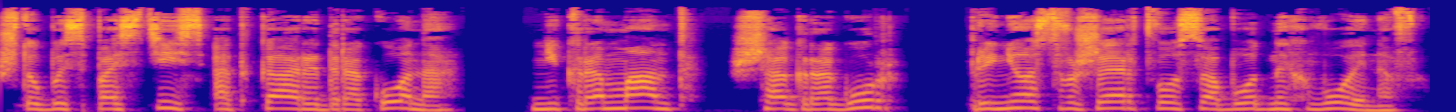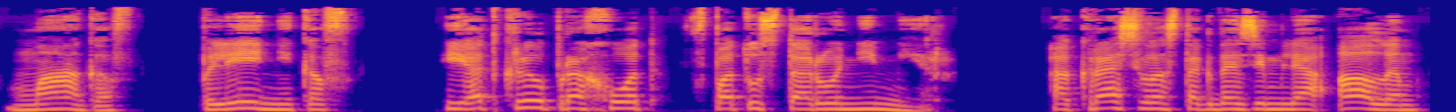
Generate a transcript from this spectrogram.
Чтобы спастись от кары дракона, некромант Шаграгур принес в жертву свободных воинов, магов, пленников и открыл проход в потусторонний мир. Окрасилась тогда земля алым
